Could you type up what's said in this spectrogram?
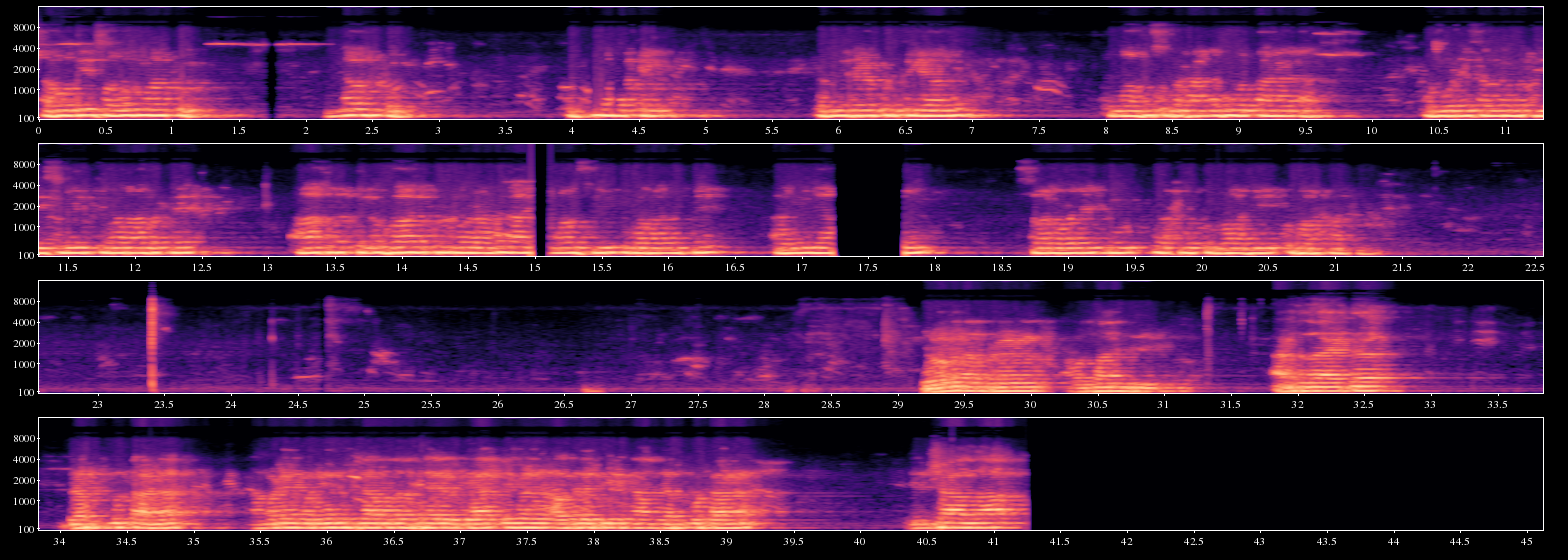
സഹോദരി സഹോദരന്മാർക്കും എല്ലാവർക്കും ഒറ്റവാക്കിൽ നന്ദി രേഖപ്പെടുത്തുകയാണ് അല്ലാഹു സുബ്ഹാനഹു വ തആല നമ്മുടെ സംഗമത്തെ സ്വീകരിക്കുമാറാകട്ടെ ആഹ്ലത്തിൽ ഉപകാരപ്പെടുമാറാകലായ അള്ളാഹു സ്വീകരിക്കുമാറാകട്ടെ ആമീൻ ആമീൻ. അസ്സലാമു അലൈക്കും വറഹ്മത്തുള്ളാഹി യോഗ നടപടികൾ അവസാനിച്ചിരിക്കുന്നു അടുത്തതായിട്ട് ദഫ്മുട്ടാണ് നമ്മുടെ മുനിയൻ ഇസ്ലാം മദ്രസയിലെ വിദ്യാർത്ഥികൾ അവതരിപ്പിക്കുന്ന ദഫ്മുട്ടാണ് ഇൻഷാ അല്ലാ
